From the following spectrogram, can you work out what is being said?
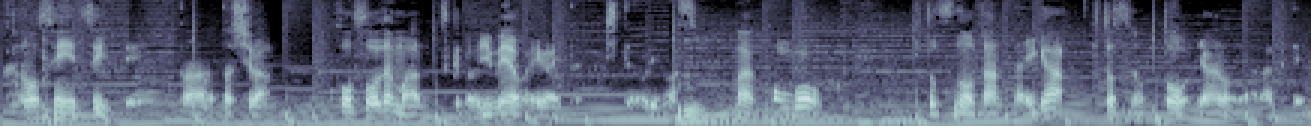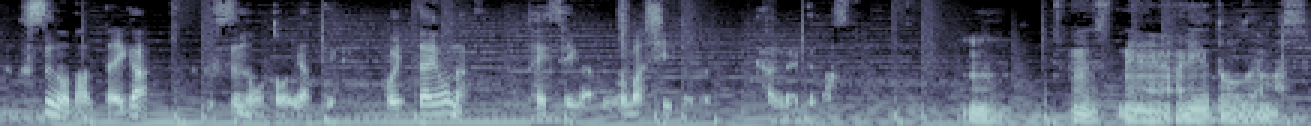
可能性について、まあ、私は構想でもあるんですけど、夢を描いたりしております。まあ今後、一つの団体が一つのことをやるのではなくて、複数の団体が複数のことをやっていく。こういったような体制が望ましいと考えてます。うん。そうですね。ありがとうございます。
